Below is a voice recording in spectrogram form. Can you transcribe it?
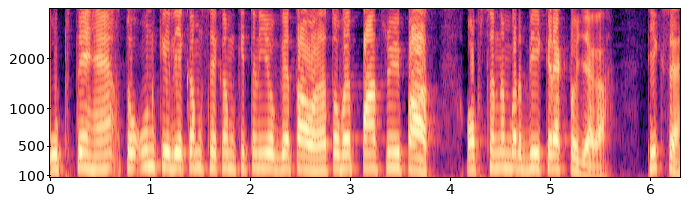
उठते हैं तो उनके लिए कम से कम कितनी योग्यता हो? है तो भाई पांचवी पास, ऑप्शन नंबर बी करेक्ट हो जाएगा। ठीक से?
